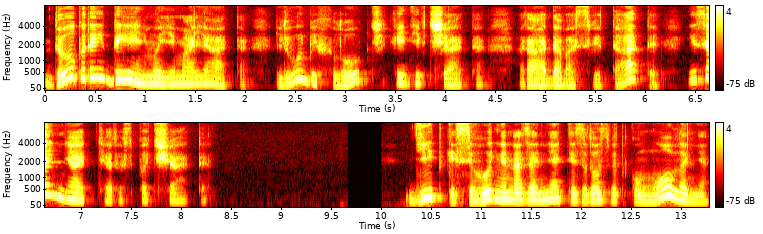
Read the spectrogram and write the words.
Добрий день, мої малята, любі хлопчики й дівчата. Рада вас вітати і заняття розпочати. Дітки, сьогодні на занятті з розвитку мовлення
